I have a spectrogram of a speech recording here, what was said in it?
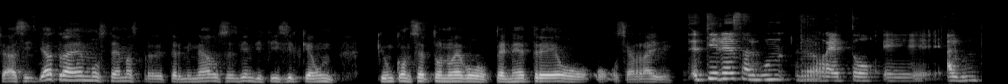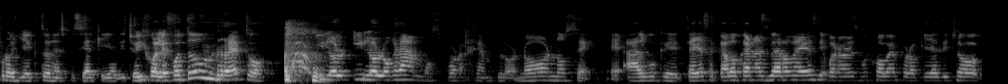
O sea, si ya traemos temas predeterminados, es bien difícil que un, que un concepto nuevo penetre o, se arraigue. ¿Tienes algún reto, eh, algún proyecto en especial que hayas dicho, híjole, fue todo un reto y lo, y lo logramos, por ejemplo, no, no sé, eh, algo que te haya sacado canas verdes, y bueno, eres muy joven, pero que hayas dicho,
